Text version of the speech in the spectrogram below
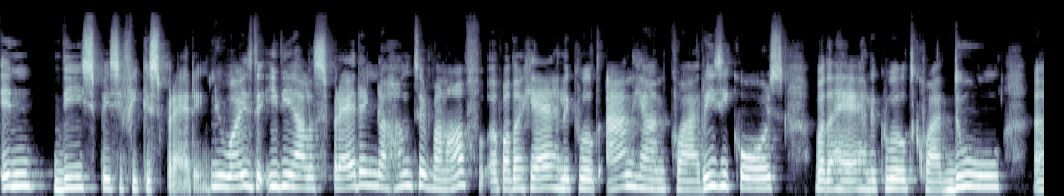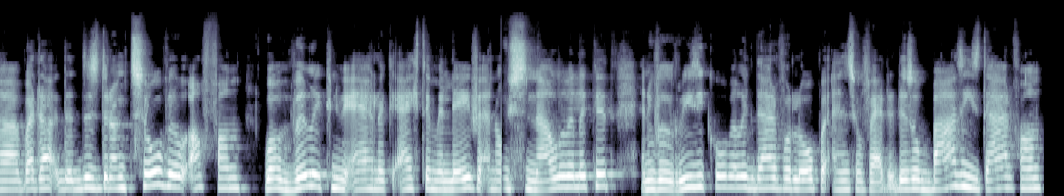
in die specifieke spreiding. Nu, wat is de ideale spreiding? Dat hangt ervan af wat je eigenlijk wilt aangaan qua risico's, wat je eigenlijk wilt qua doel. Uh, dat, dus er zoveel af van wat wil ik nu eigenlijk echt in mijn leven en hoe snel wil ik het en hoeveel risico wil ik daarvoor lopen en zo verder. Dus op basis daarvan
